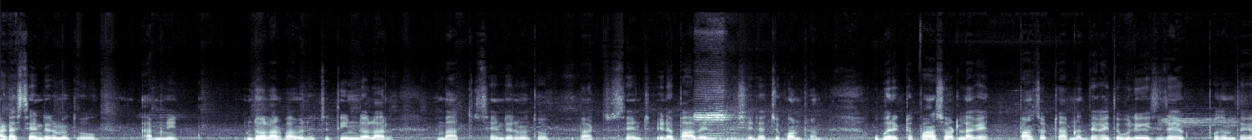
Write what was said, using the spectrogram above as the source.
আঠাশ সেন্টের মতো। আপনি ডলার পাবেন হচ্ছে তিন ডলার বাহাত্তর সেন্টের মতো, বাহাত্তর সেন্ট এটা পাবেন, সেটা হচ্ছে কনফার্ম উপরে একটা পাসওয়ার্ড লাগে। পাসওয়ার্ডটা আপনার দেখাইতে ভুলে গেছি। যাই হোক, প্রথম থেকে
